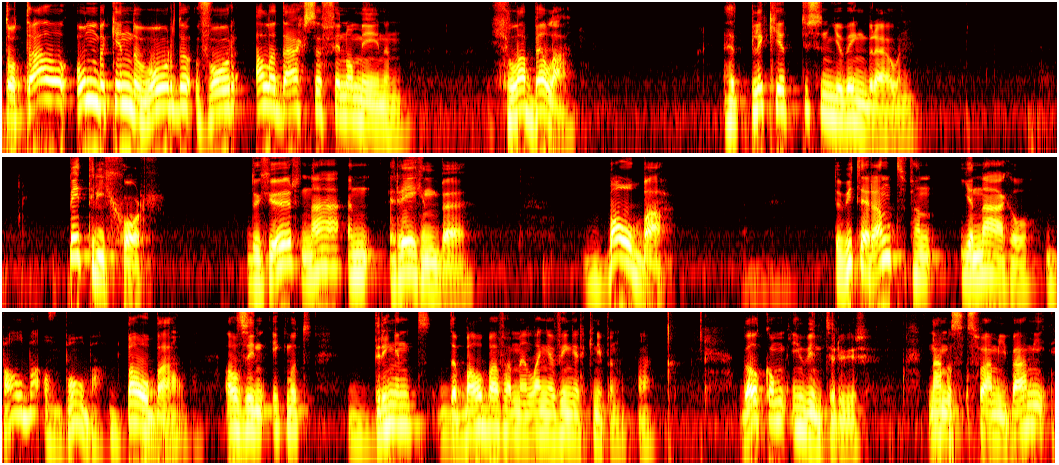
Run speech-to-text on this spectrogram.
Totaal onbekende woorden voor alledaagse fenomenen. Glabella. Het plekje tussen je wenkbrauwen. Petrichor. De geur na een regenbui. Balba. De witte rand van je nagel. Balba of bolba? Balba. Als in, ik moet dringend de balba van mijn lange vinger knippen. Voilà. Welkom in Winteruur. Namens Swami Bami,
